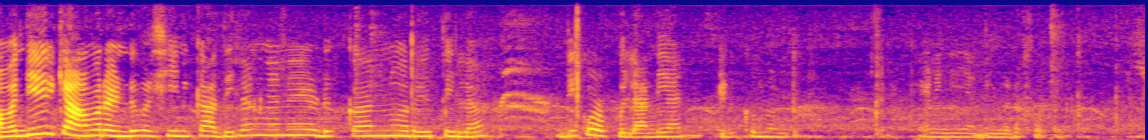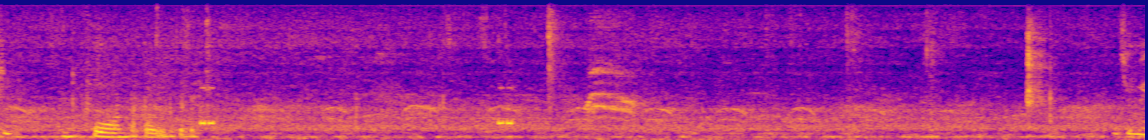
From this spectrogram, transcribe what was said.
അവന്റെ ഒരു ക്യാമറ ഉണ്ട്. പക്ഷേ എനിക്ക് അതിലങ്ങനെ എടുക്കാനൊന്നും അറിയത്തില്ല. ഇതിൽ കുഴപ്പമില്ലാണ്ട് ഞാൻ എടുക്കുന്നുണ്ട്. വേണമെങ്കിൽ ഞാൻ നിങ്ങളുടെ ഫോട്ടോ എടുക്കാം. ഫോണിന്റെ ഫോട്ടോ എടുക്കട്ടെ Wow.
